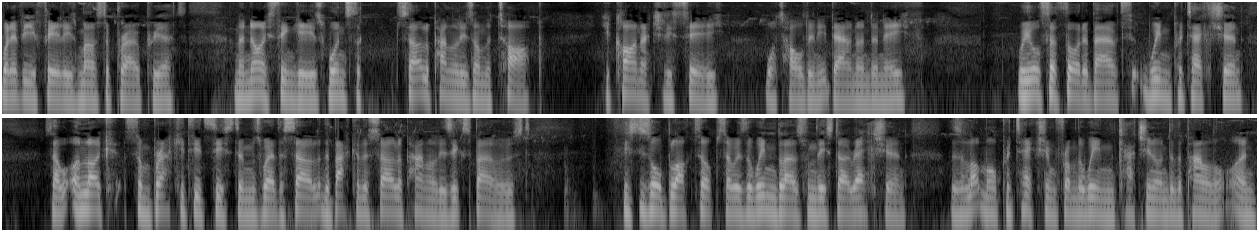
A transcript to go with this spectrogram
whatever you feel is most appropriate. And the nice thing is, once the solar panel is on the top, you can't actually see what's holding it down underneath. We also thought about wind protection. So unlike some bracketed systems where the solar, the back of the solar panel is exposed, this is all blocked up so as the wind blows from this direction there's a lot more protection from the wind catching under the panel and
